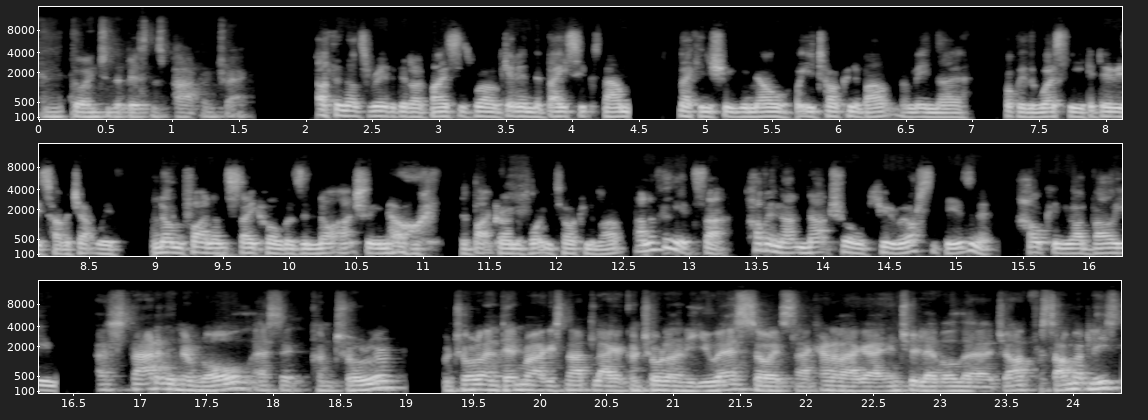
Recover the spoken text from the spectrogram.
and go into the business partnering track. I think that's really good advice as well. Getting the basics down, making sure you know what you're talking about. I mean, uh, probably the worst thing you could do is have a chat with non-finance stakeholders and not actually know the background of what you're talking about. And I think it's that having that natural curiosity, isn't it? How can you add value? I started in a role as a controller. Controller in Denmark is not like a controller in the US, so it's like kind of like an entry level uh, job for some at least.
